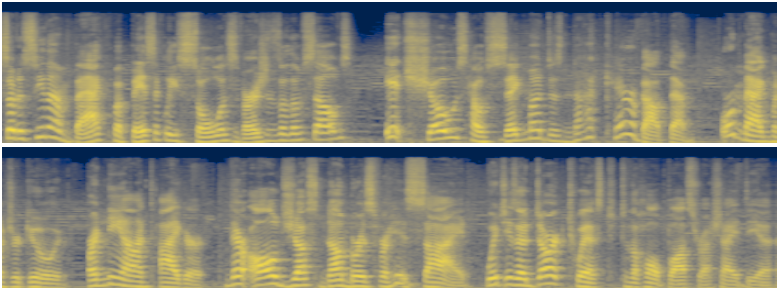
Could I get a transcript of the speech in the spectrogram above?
So to see them back, but basically soulless versions of themselves, it shows how Sigma does not care about them, or Magma Dragoon, or Neon Tiger, they're all just numbers for his side, which is a dark twist to the whole boss rush idea.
